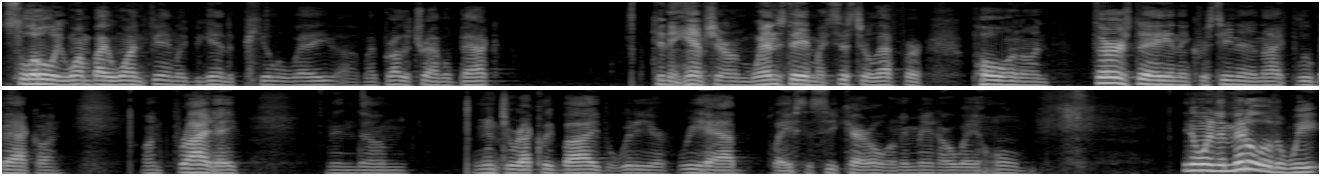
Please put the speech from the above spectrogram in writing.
slowly, one by one, family began to peel away. Uh, my brother traveled back to New Hampshire on Wednesday. My sister left for Poland on Thursday, and then Christina and I flew back on, on Friday and um, went directly by the Whittier Rehab place to see Carol, and then made our way home. You know, in the middle of the week,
